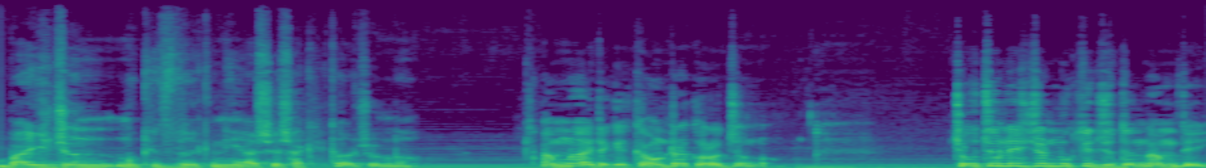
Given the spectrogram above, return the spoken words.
বাইশ জন মুক্তিযোদ্ধাকে নিয়ে আসে সাক্ষী দেওয়ার জন্য। আমরা এটাকে কাউন্টার করার জন্য চৌচল্লিশ জন মুক্তিযোদ্ধার নাম দেই।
